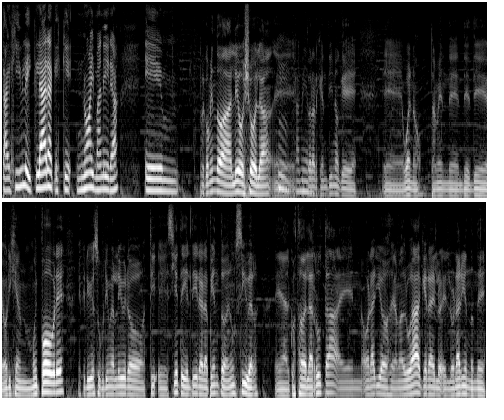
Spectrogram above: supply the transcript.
tangible y clara, que es que no hay manera. Eh, Recomiendo a Leo Yola, eh, Mm, escritor argentino que, eh, bueno, también de, origen muy pobre, escribió su primer libro, eh, Siete y el tigre harapiento, en un ciber, eh, al costado de la ruta, en horarios de la madrugada, que era el, el horario en donde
